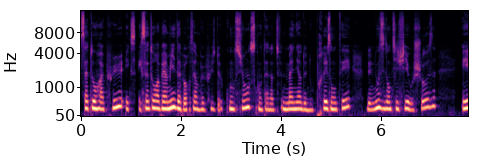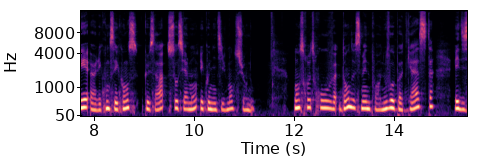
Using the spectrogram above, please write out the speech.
ça t'aura plu et ça t'aura permis d'apporter un peu plus de conscience quant à notre manière de nous présenter, de nous identifier aux choses et euh, les conséquences que ça a socialement et cognitivement sur nous. On se retrouve dans deux semaines pour un nouveau podcast et d'ici...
